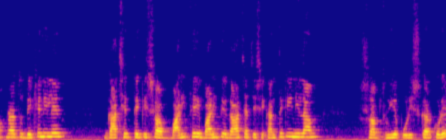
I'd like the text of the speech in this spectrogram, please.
আপনারা তো দেখে নিলেন। গাছের থেকে সব বাড়িতে বাড়িতে গাছ আছে সেখান থেকেই নিলাম। সব ধুয়ে পরিষ্কার করে।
